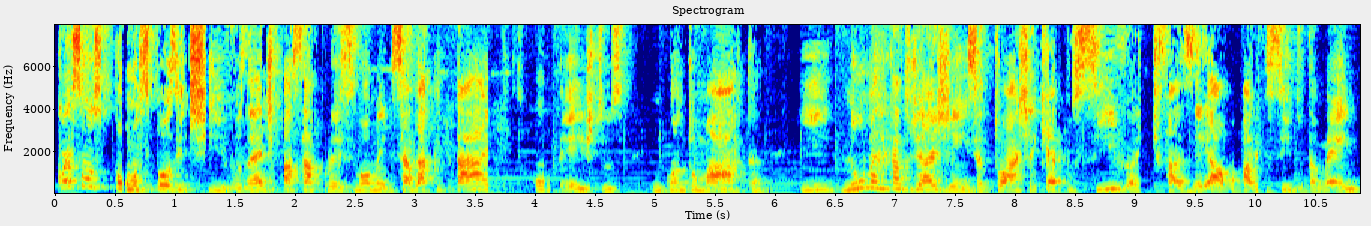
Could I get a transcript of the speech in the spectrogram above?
quais são os pontos positivos né, de passar por esse momento, se adaptar a esses contextos enquanto marca? E no mercado de agência, tu acha que é possível a gente fazer algo parecido também?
